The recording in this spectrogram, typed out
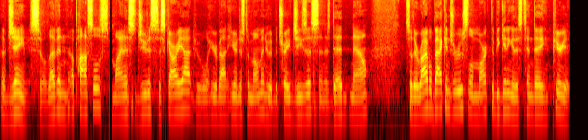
of James. So 11 apostles minus Judas Iscariot, who we'll hear about here in just a moment, who had betrayed Jesus and is dead now. So their arrival back in Jerusalem marked the beginning of this 10 day period.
